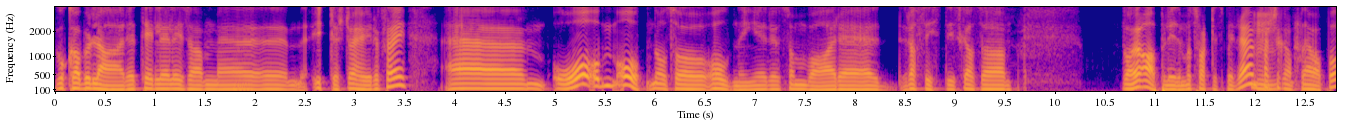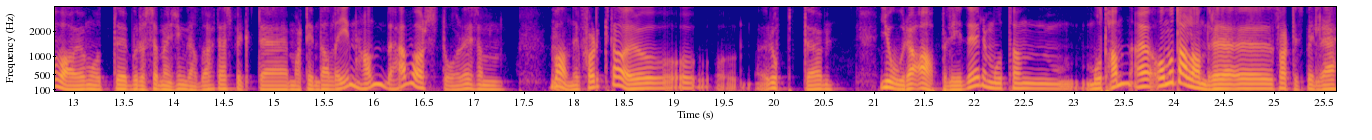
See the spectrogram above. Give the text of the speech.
vokabularet til liksom eh, ytterste høyrefløy. Eh, og åpne også holdninger som var eh, rasistiske. Altså det var jo apelyder mot svarte spillere. Mm. Første kampen jeg var på, var jo mot Borussia Mönchengladbach. Der spilte Martin Dahlin. Han, der var, står liksom vanlige folk da og, og, og ropte gjorde apelyder mot han, mot han og mot alle andre svarte spillere.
